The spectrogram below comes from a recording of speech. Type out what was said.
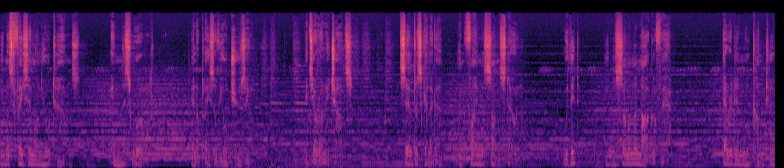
You must face him on your terms. In this world. In a place of your choosing. It's your only chance. Sail to Skellige and find the Sunstone. With it, you will summon the Naglfar. Eredin will come too.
